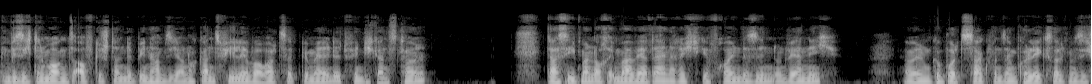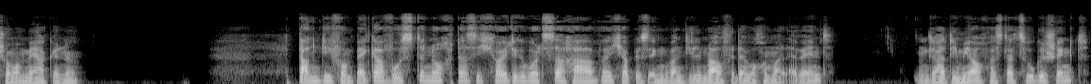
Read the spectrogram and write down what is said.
Und bis ich dann morgens aufgestanden bin, haben sich auch noch ganz viele über WhatsApp gemeldet. Finde ich ganz toll. Da sieht man auch immer, wer deine richtige Freunde sind und wer nicht. Aber den Geburtstag von seinem Kollegen sollte man sich schon mal merken, ne? Dann die vom Bäcker wusste noch, dass ich heute Geburtstag habe. Ich habe es irgendwann im Laufe der Woche mal erwähnt. Und da hat die mir auch was dazu geschenkt.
